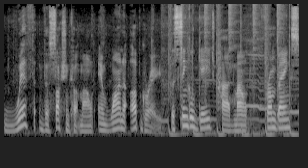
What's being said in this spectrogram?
with the suction cup mount and want to upgrade the single gauge pod mount from Banks,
